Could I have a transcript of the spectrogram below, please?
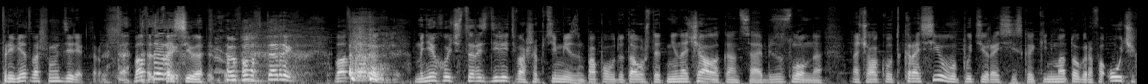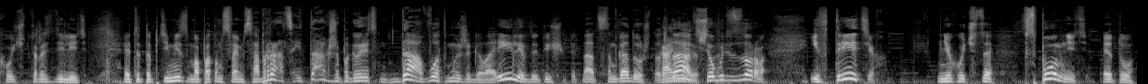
Привет вашему директору. Во-вторых, во-вторых, во-вторых, мне хочется разделить ваш оптимизм по поводу того, что это не начало конца, а, безусловно, начало какого-то красивого пути российского кинематографа. Очень хочется разделить этот оптимизм, а потом с вами собраться и также поговорить. Да, вот мы же говорили в 2015 году, что да, Конечно. все будет здорово. И в-третьих, мне хочется вспомнить эту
